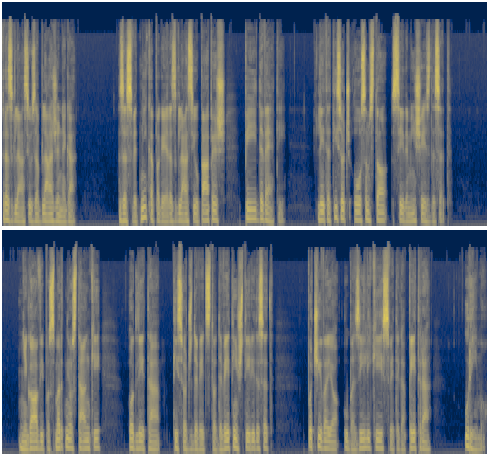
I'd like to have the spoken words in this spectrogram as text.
razglasil za blaženega, za svetnika pa ga je razglasil papež Pij IX leta 1867. Njegovi posmrtni ostanki od leta 1949 počivajo v baziliki svetega Petra v Rimu.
